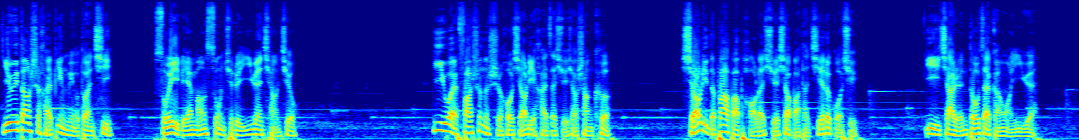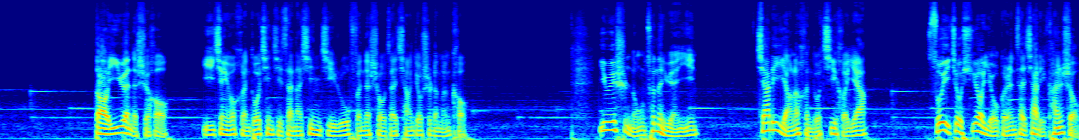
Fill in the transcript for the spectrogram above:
因为当时还并没有断气，所以连忙送去了医院抢救。意外发生的时候，小李还在学校上课，小李的爸爸跑来学校把他接了过去，一家人都在赶往医院。到医院的时候，已经有很多亲戚在那心急如焚地守在抢救室的门口。因为是农村的原因，家里养了很多鸡和鸭。所以就需要有个人在家里看守。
